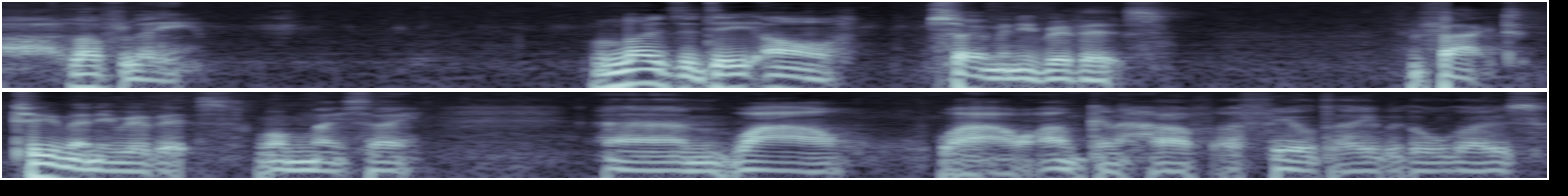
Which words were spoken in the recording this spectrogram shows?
Oh, lovely. Loads of de oh, so many rivets. In fact, too many rivets, one may say. Um, wow, wow, I'm going to have a field day with all those.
